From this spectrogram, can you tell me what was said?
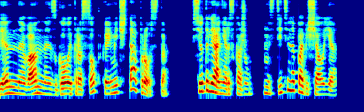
Пенная ванная с голой красоткой — мечта просто. Все-то Лиане расскажу, — мстительно пообещал я.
